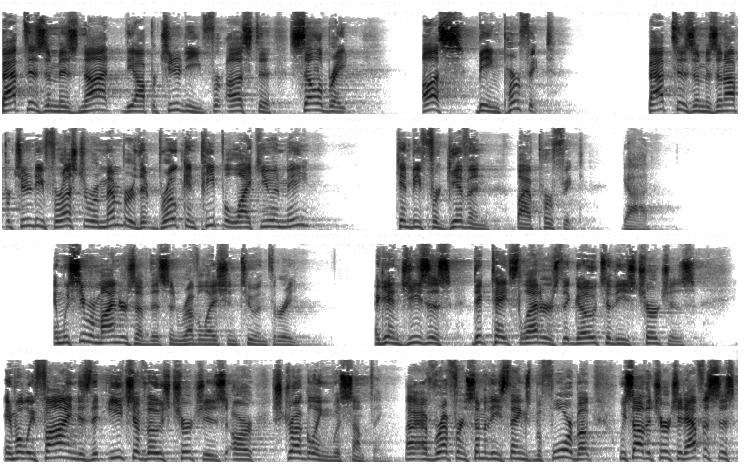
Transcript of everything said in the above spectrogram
Baptism is not the opportunity for us to celebrate us being perfect. Baptism is an opportunity for us to remember that broken people like you and me can be forgiven by a perfect God. And we see reminders of this in Revelation 2 and 3. Again, Jesus dictates letters that go to these churches. And what we find is that each of those churches are struggling with something. I've referenced some of these things before, but we saw the church at Ephesus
